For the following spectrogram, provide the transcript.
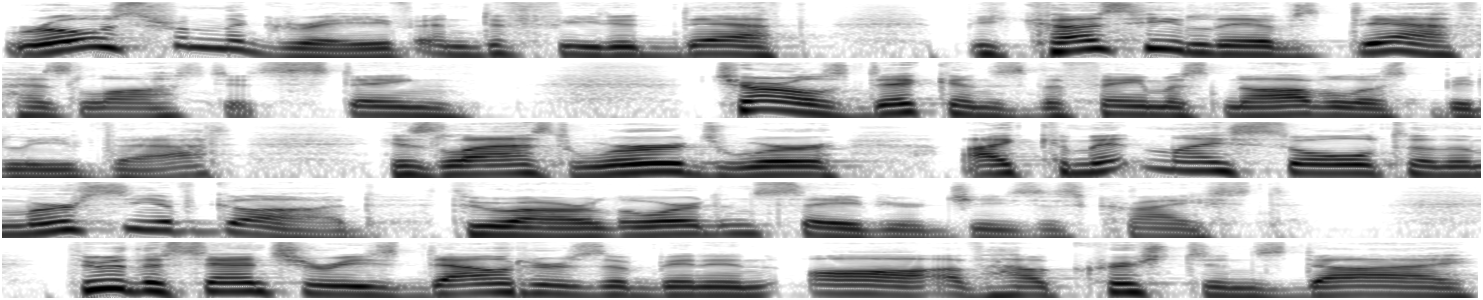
rose from the grave, and defeated death. Because he lives, death has lost its sting. Charles Dickens, the famous novelist, believed that. His last words were, I commit my soul to the mercy of God through our Lord and Savior, Jesus Christ. Through the centuries, doubters have been in awe of how Christians die.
